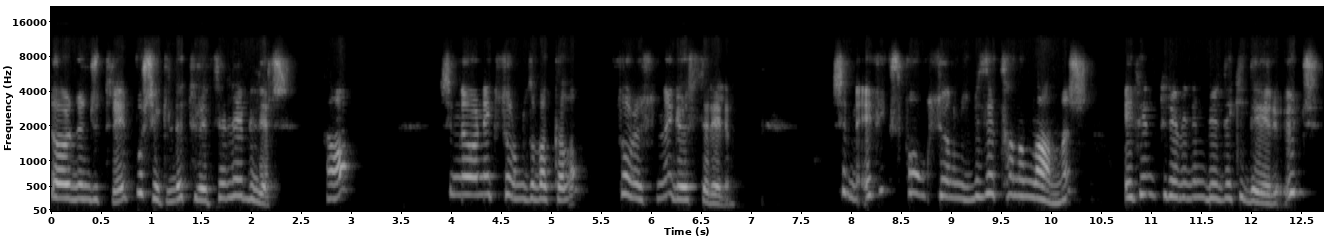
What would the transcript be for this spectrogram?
Dördüncü türev bu şekilde türetilebilir. Tamam. Şimdi örnek sorumuza bakalım soru üstünde gösterelim. Şimdi fx fonksiyonumuz bize tanımlanmış. f'in türevinin birdeki değeri 3,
